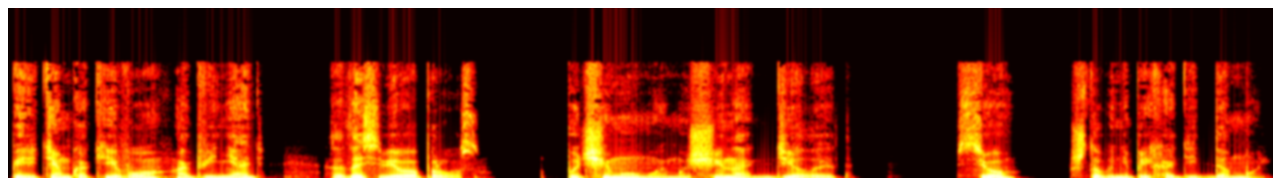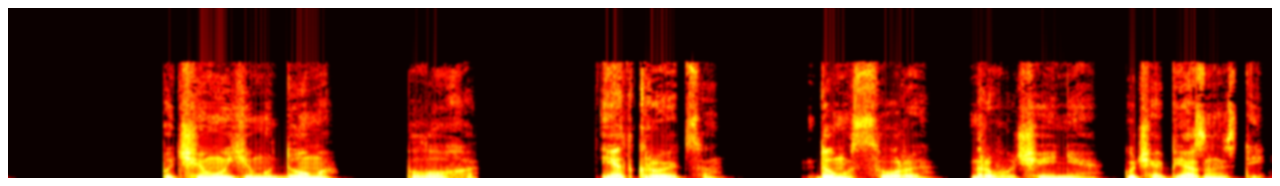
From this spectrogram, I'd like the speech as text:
Перед тем, как его обвинять, задай себе вопрос, почему мой мужчина делает все, чтобы не приходить домой? Почему ему дома плохо? И откроется. Дома ссоры, нравоучения, куча обязанностей,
